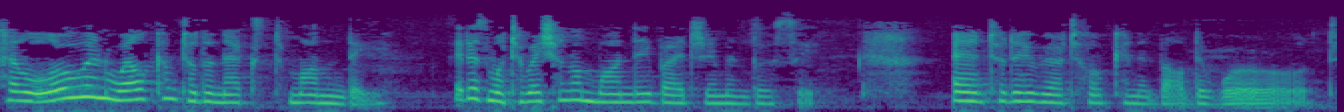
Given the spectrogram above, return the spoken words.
Hello and welcome to the next Monday. It is Motivational Monday by Jim and Lucy. And today we are talking about the world.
